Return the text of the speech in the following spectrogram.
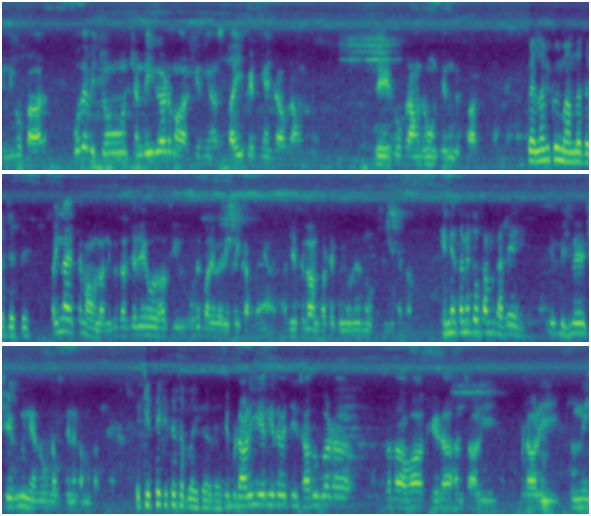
ਇੰਡੀਗੋ ਕਾਰ, ਉਹਦੇ ਵਿੱਚੋਂ ਚੰਡੀਗੜ੍ਹ ਮਾਰਕੇ ਦੀਆਂ 27 ਪੇਟੀਆਂ ਸ਼ਰਾਬ ਬਰਾਮਦ ਹੋਈਆਂ। ਤੇ ਉਹ ਬਰਾਮਦ ਹੋਣ ਤੇ ਇਹਨੂੰ ਗ੍ਰਿਫਤਾਰ ਕੀਤਾ ਪਹਿਲਾਂ ਵੀ ਕੋਈ ਮਾਮਲਾ ਦਰਜ ਹੈ ਇੱਥੇ? ਪਹਿਲਾਂ ਇੱਥੇ ਮਾਮਲਾ ਨਹੀਂ ਕੋਈ ਦਰਜ ਜੇ ਉਹ ਅਸੀਂ ਉਹਦੇ ਬਾਰੇ ਵੈਰੀਫਾਈ ਕਰ ਰਹੇ ਹਾਂ। ਅਜੇ ਫਿਲਹਾਲ ਸਾਡੇ ਕੋਈ ਉਹਦੇ ਨੋਟਿਸ ਨਹੀਂ ਹੈਗਾ। ਕਿੰਨੇ ਸਮੇਂ ਤੋਂ ਕੰਮ ਕਰ ਰਹੇ ਜੀ? ਇਹ ਪਿਛਲੇ 6 ਮਹੀਨਿਆਂ ਤੋਂ ਦੱਸਦੇ ਨੇ ਕੰਮ ਕਰ ਰਹੇ। ਆ ਇਹ ਕਿੱਥੇ ਕਿੱਥੇ ਸਪਲਾਈ ਕਰਦਾ ਇਹ ਬਡਾਲੀ ਏਰੀਆ ਦੇ ਵਿੱਚ ਹੀ ਸਾਧੂਗੜ੍ਹ ਰਧਾਵਾ ਖੇੜਾ ਹੰਸਾਲੀ ਬਡਾਲੀ ਚੁੰਨੀ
